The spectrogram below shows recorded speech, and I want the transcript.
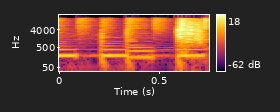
Hello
